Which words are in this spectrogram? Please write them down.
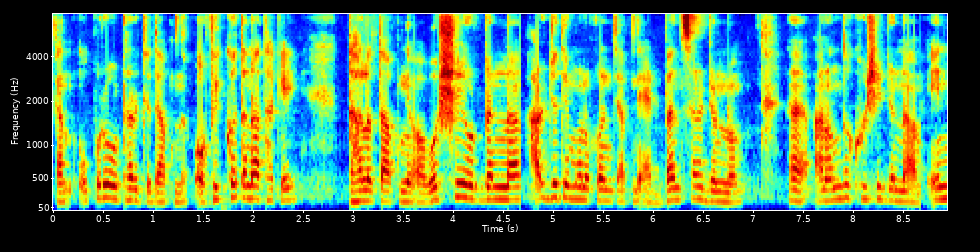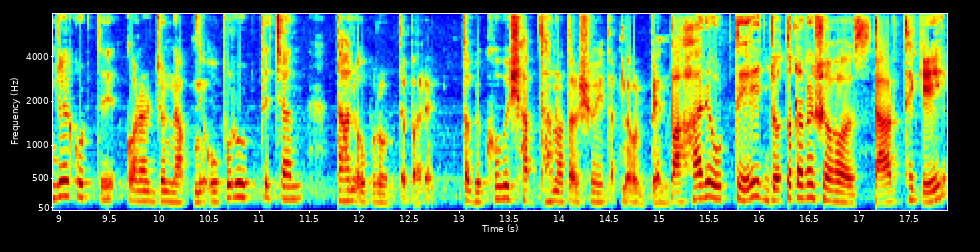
কারণ উপরে ওঠার যদি আপনার অভিজ্ঞতা না থাকে, তাহলে তো আপনি অবশ্যই উঠবেন না। আর যদি মনে করেন যে আপনি অ্যাডভেঞ্চার জন্য হ্যাঁ আনন্দ খুশির জন্য এনজয় করতে, করার জন্য আপনি উপরে উঠতে চান, তাহলে উপরে উঠতে পারেন। তবে খুবই সাবধানতার সহিত আপনি উঠবেন। পাহাড়ে উঠতে যতটা না সহজ, তার থেকে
